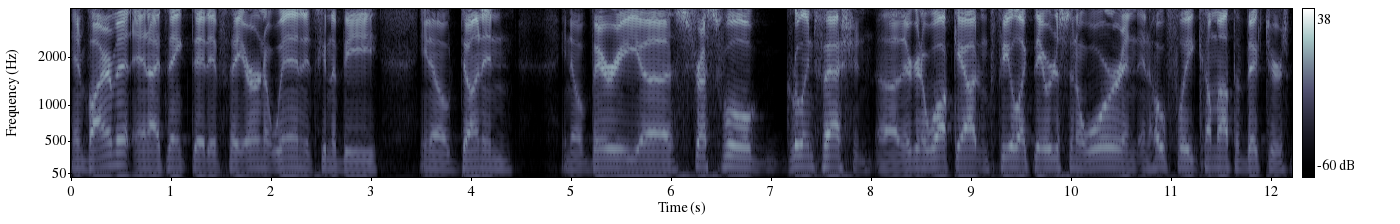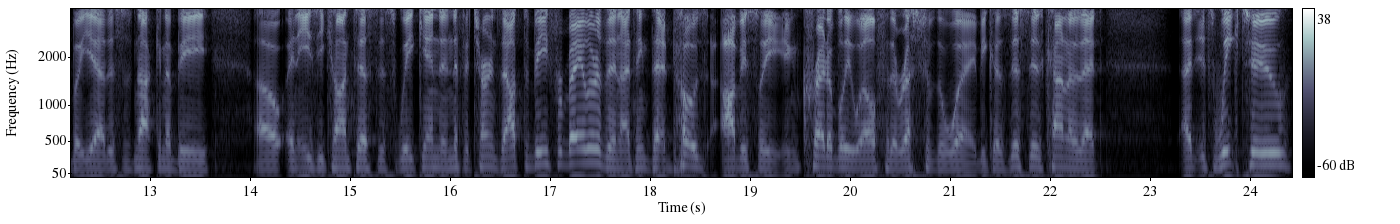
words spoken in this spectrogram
environment and I think that if they earn a win, it's going to be, you know, done in you know, very uh, stressful, grueling fashion. Uh, they're going to walk out and feel like they were just in a war and, and hopefully come out the victors. But yeah, this is not going to be uh, an easy contest this weekend. And if it turns out to be for Baylor, then I think that bodes obviously incredibly well for the rest of the way because this is kind of that. Uh, it's week two.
